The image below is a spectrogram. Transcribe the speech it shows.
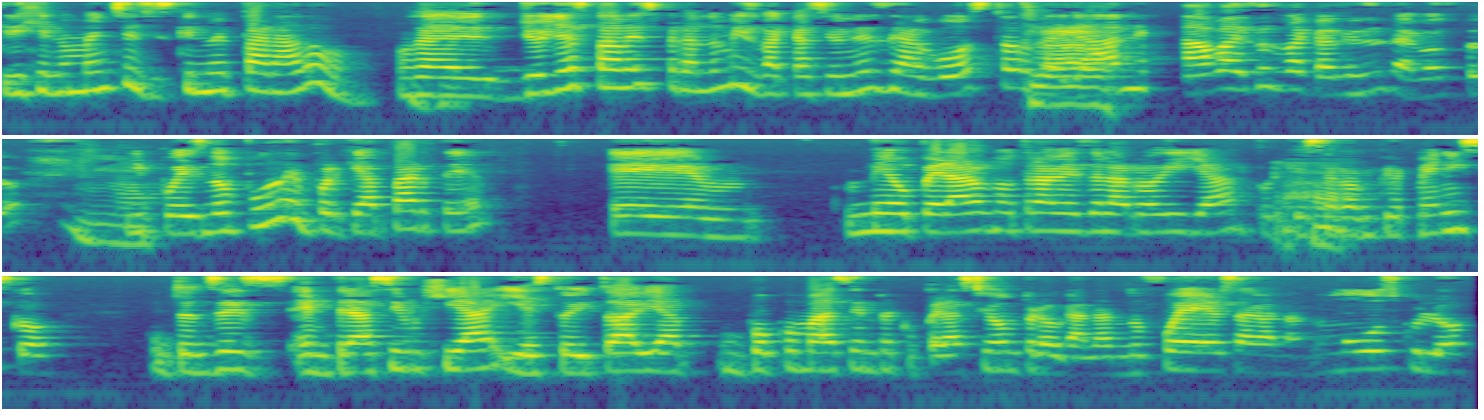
que dije, no manches, es que no he parado. O sea, yo ya estaba esperando mis vacaciones de agosto, o sea, ya necesitaba esas vacaciones de agosto y pues no pude porque aparte eh, me operaron otra vez de la rodilla porque se rompió el menisco. Entonces entré a cirugía y estoy todavía un poco más en recuperación, pero ganando fuerza, ganando músculo.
